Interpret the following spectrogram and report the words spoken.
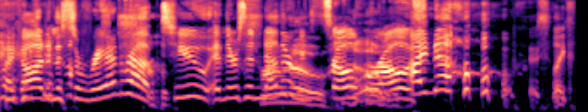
Oh my god! And the saran wrap too. And there's another. Frodo. so No. gross I know. it's like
